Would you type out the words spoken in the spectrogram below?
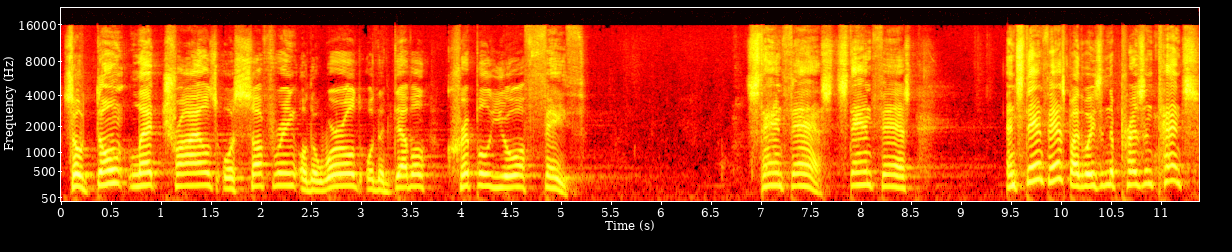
So don't let trials or suffering or the world or the devil cripple your faith. Stand fast, stand fast. And stand fast, by the way, is in the present tense,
